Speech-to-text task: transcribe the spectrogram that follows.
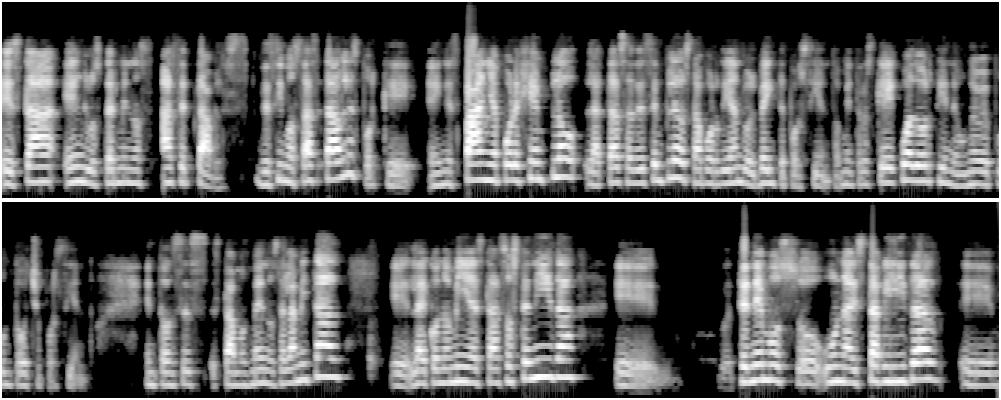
está en los términos aceptables. Decimos aceptables porque en España, por ejemplo, la tasa de desempleo está bordeando el 20%, mientras que Ecuador tiene un 9.8%. Entonces estamos menos de la mitad, eh, la economía está sostenida, eh, tenemos oh, una estabilidad eh,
